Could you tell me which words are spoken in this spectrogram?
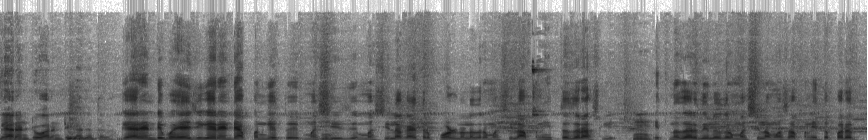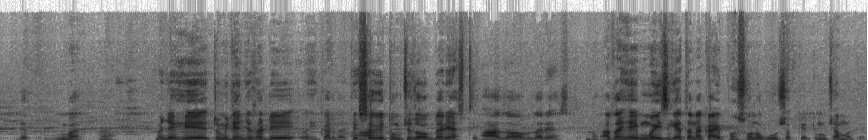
गॅरंटी वॉरंटी काय देता का? गॅरंटी भयाची गॅरंटी आपण घेतोय. म्हशी म्हशीला काय तर फॉल्ट आला तर म्हशीला आपण इथं जर असली इथनं जर दिलं तर म्हशीला मस आपण इथं परत देतो. बरं. हां. म्हणजे हे तुम्ही त्यांच्यासाठी हे करता. ते सगळी तुमची जबाबदारी असते. हा जबाबदारी असते. बरं. आता हे म्हैस घेताना काय फसवणूक होऊ शकते तुमच्या मते?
